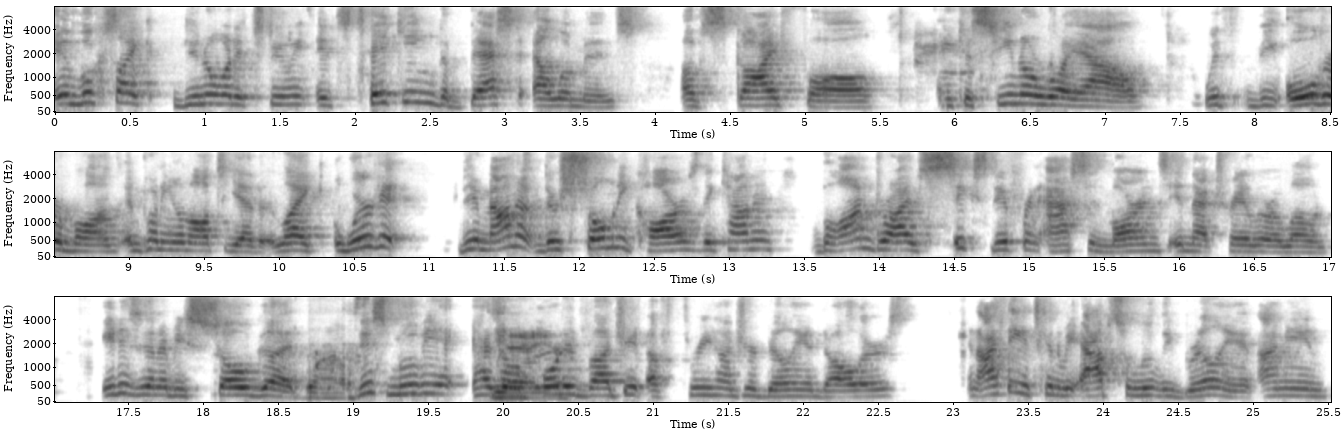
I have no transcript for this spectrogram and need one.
It looks like you know what it's doing. It's taking the best elements of Skyfall and Casino Royale with the older Bonds and putting them all together. Like we're get the amount of there's so many cars they counted. Bond drives six different Aston Martins in that trailer alone. It is going to be so good. Wow. This movie has yeah, a reported yeah. budget of three hundred million dollars, and I think it's going to be absolutely brilliant. I mean,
